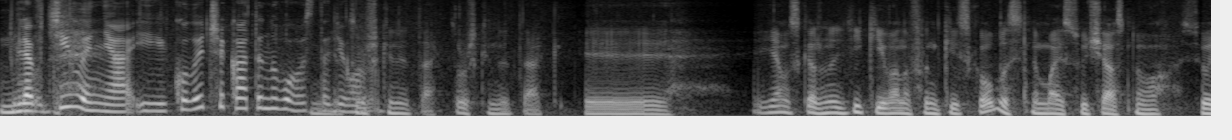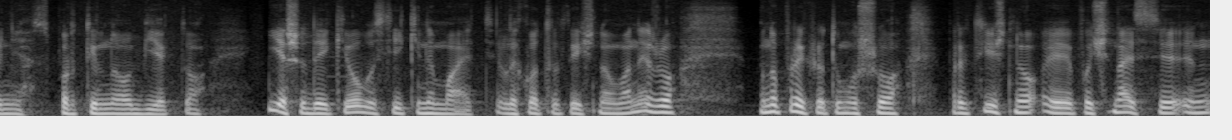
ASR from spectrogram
для Ну, втілення, і коли чекати нового стадіону? Трошки не так, трошки не так. Е, я вам скажу, не тільки Івано-Франківська область не має сучасного сьогодні спортивного об'єкту. Є ще деякі області, які не мають легкоатлетичного манежу. Воно прикро, тому що практично е, починається е,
